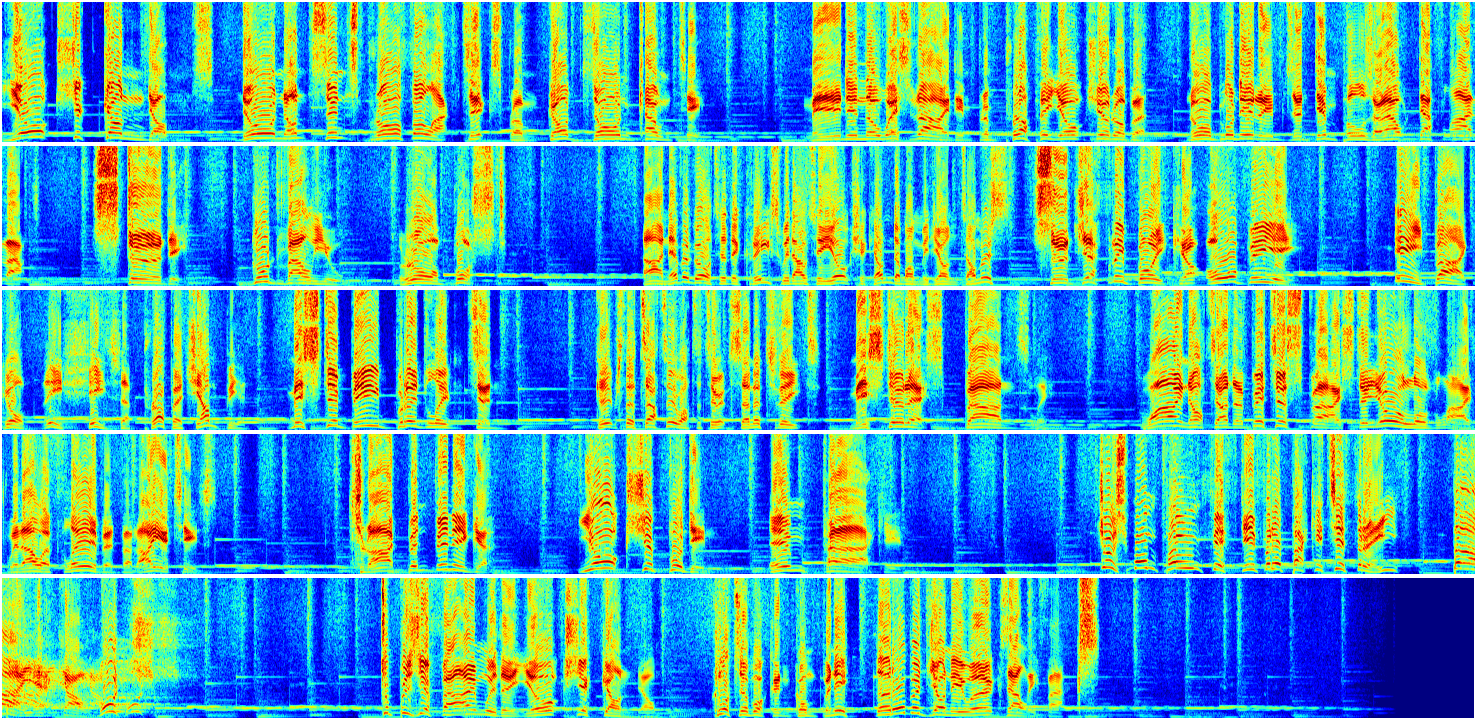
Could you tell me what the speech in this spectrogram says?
Yorkshire condoms. No nonsense prophylactics from God's own county. Made in the West Riding from proper Yorkshire rubber. No bloody ribs or dimples or out daft like that. Sturdy. Good value. Robust. I never go to the crease without a Yorkshire condom on me, John Thomas. Sir Geoffrey Boycott, OBE. He, by gum, this sheath's a proper champion. Mr. B. Bridlington. Keeps the tattoo attitude at a treat. Mr. S. Barnsley. Why not add a bit of spice to your love life with our flavoured varieties? Tripe and vinegar, Yorkshire pudding, and parkin. Just one pound fifty for a packet of three. Buy a how much? Tuppence you find with a Yorkshire condom. Clutterbuck and Company, the Rubber Johnny Works Halifax.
